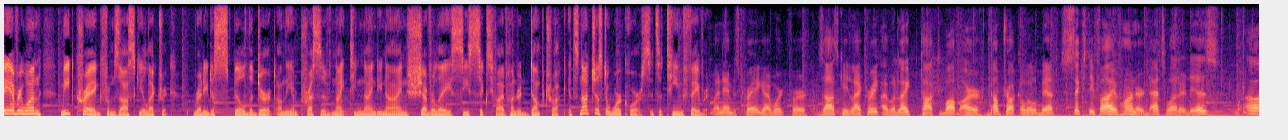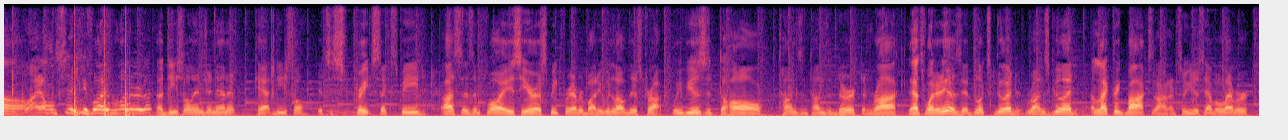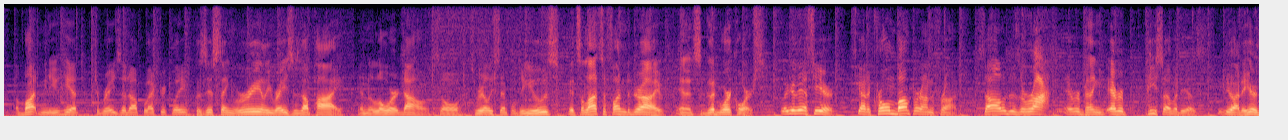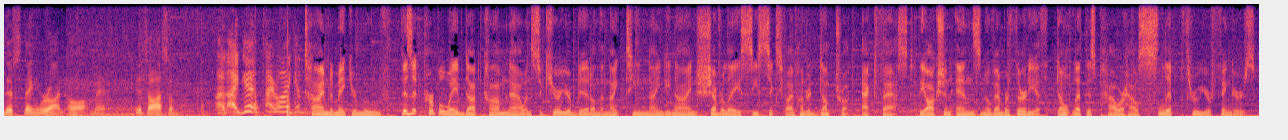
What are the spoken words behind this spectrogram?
Hey everyone, meet Craig from Zoske Electric, ready to spill the dirt on the impressive 1999 Chevrolet C6500 dump truck. It's not just a workhorse, it's a team favorite. My name is Craig. I work for Zoske Electric. I would like to talk about our dump truck a little bit. 6500, that's what it is. Oh, my old 6500. A diesel engine in it, cat diesel. It's a straight six speed. Us as employees here, I speak for everybody, we love this truck. We've used it to haul tons and tons of dirt and rock. That's what it is. It looks good, runs good. Electric box on it, so you just have a lever, a button you hit to raise it up electrically, because this thing really raises up high and to lower it down. So it's really simple to use. It's lots of fun to drive, and it's a good workhorse. Look at this here. It's got a chrome bumper on the front solid as a rock. Everything, every piece of it is. You ought to hear this thing run. Oh man, it's awesome. I like it, I like it. Time to make your move. Visit purplewave.com now and secure your bid on the 1999 Chevrolet C6500 dump truck. Act fast. The auction ends November 30th. Don't let this powerhouse slip through your fingers.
